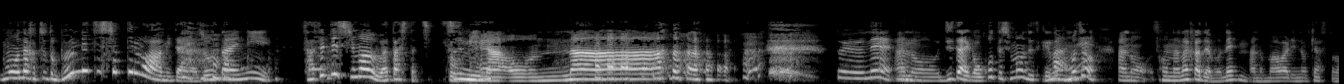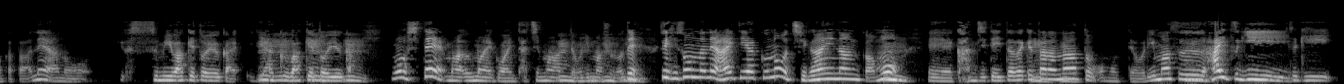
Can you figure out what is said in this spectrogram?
もうなんかちょっと分裂しちゃってるわ、みたいな状態に させてしまう私たち。そうね罪な女。というね、うんあの、事態が起こってしまうんですけど、まあねもちろん、あの、そんな中でもね、うんあの、周りのキャストの方はね、あの、住み分けというか、役分けというかんん、をして、まあ、うまい具合に立ち回っておりますので、うんうんうんうんぜひそんなね、相手役の違いなんかも、うんえー感じていただけたらなと思っております。うんはい、次。次。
